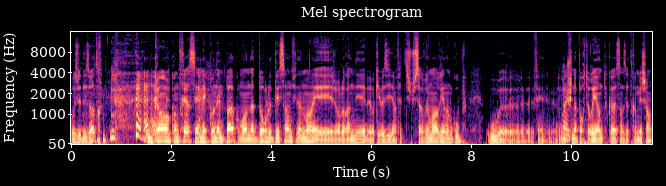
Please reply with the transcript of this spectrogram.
aux yeux des autres? Ou quand, au contraire, c'est un mec qu'on n'aime pas, comment on adore le descendre finalement et genre le ramener, ben, ok, vas-y, en fait, tu sers vraiment à rien dans le groupe ou euh, Ouais. tu n'apportes rien en tout cas sans être méchant.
